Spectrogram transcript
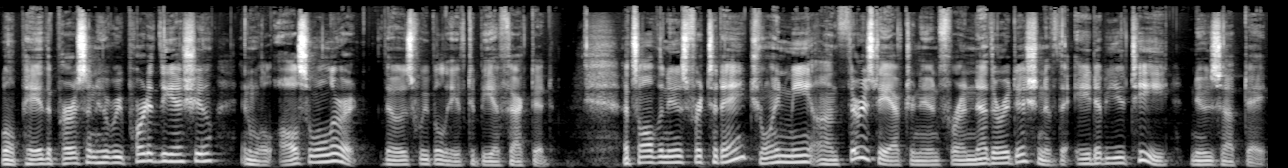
We'll pay the person who reported the issue and will also alert those we believe to be affected. That's all the news for today. Join me on Thursday afternoon for another edition of the AWT News Update.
